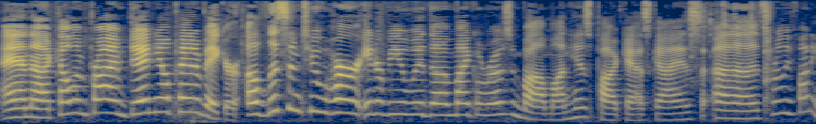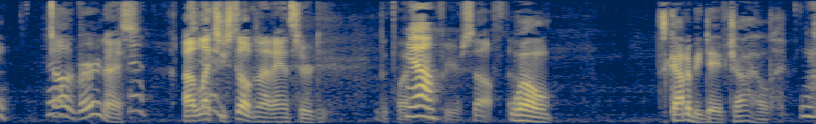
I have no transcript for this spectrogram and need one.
And uh, Cullen Prime, Danielle Panabaker. Uh, listen to her interview with uh, Michael Rosenbaum on his podcast, guys. Uh, it's really funny. Oh, very nice. Uh, Lex, you still have not answered the question Yeah. for yourself. Though. Well, it's got to be Dave Child. Dang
